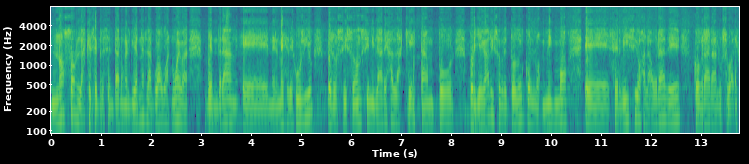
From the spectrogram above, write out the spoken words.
no son las que se presentaron el viernes, las guaguas nuevas vendrán eh, en el mes de julio, pero sí son similares a las que están por, por llegar y sobre todo con los mismos servicios a la hora de cobrar al usuario.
